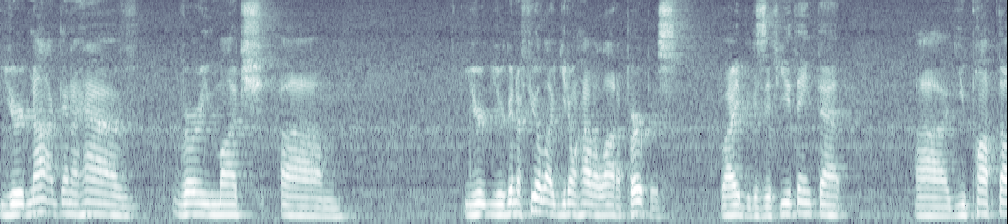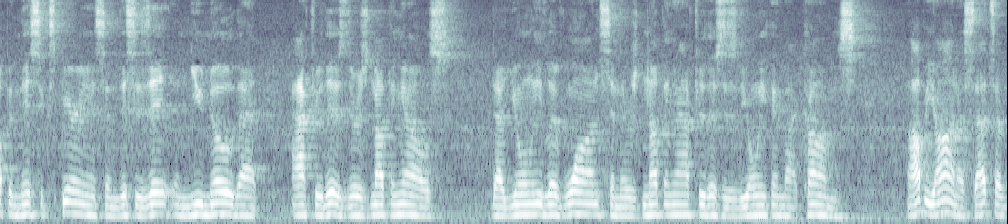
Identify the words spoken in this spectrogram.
you're not gonna have very much. Um, you're you're gonna feel like you don't have a lot of purpose, right? Because if you think that uh, you popped up in this experience and this is it, and you know that after this there's nothing else, that you only live once and there's nothing after this is the only thing that comes. I'll be honest, that's a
